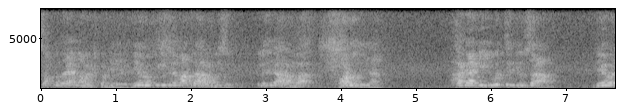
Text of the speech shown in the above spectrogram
ಸಂಪ್ರದಾಯ ನಾವು ಇಟ್ಕೊಂಡಿದ್ದೇವೆ. ದೇವರ ಒಪ್ಪಿಗೆ ಇದ್ದರೆ ಮಾತ್ರ ಆರಂಭಿಸುವುದು ಇಲ್ಲದಿದ್ದರೆ ಆರಂಭ ಮಾಡುವುದಿಲ್ಲ. ಹಾಗಾಗಿ ಇವತ್ತಿನ ದಿವಸ ದೇವರ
